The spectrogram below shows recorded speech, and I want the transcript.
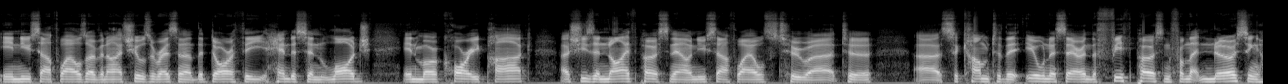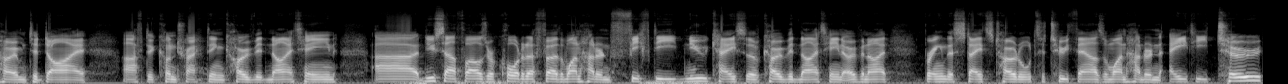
in New South Wales overnight. She was a resident at the Dorothy Henderson Lodge in Macquarie Park. Uh, she's the ninth person now in New South Wales to uh, to uh, succumb to the illness there, and the fifth person from that nursing home to die after contracting COVID 19. Uh, New South Wales recorded a further 150 new cases of COVID 19 overnight, bringing the state's total to 2,182.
